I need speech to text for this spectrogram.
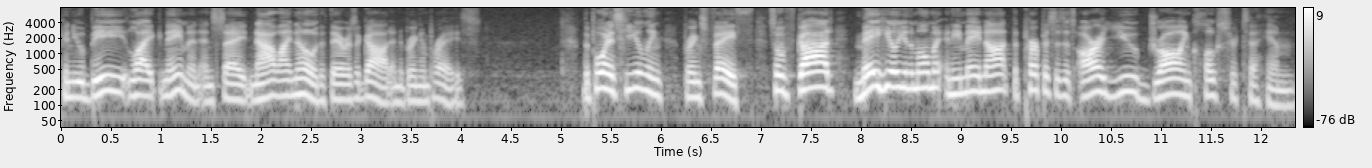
can you be like Naaman and say, now I know that there is a God and to bring him praise? The point is, healing brings faith. So if God may heal you in the moment and he may not, the purpose is, it's are you drawing closer to him?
